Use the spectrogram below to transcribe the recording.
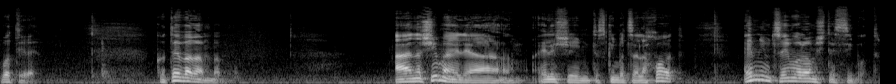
בוא תראה. כותב הרמב"ם, האנשים האלה, האלה שמתעסקים בצלחות, הם נמצאים בעולם משתי סיבות.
